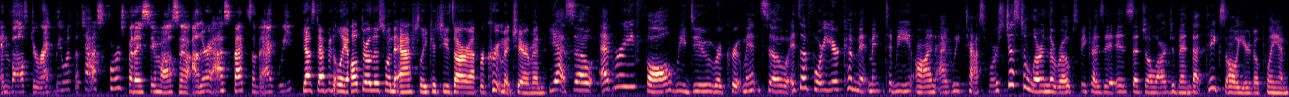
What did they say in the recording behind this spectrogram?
involved directly with the task force, but I assume also other aspects of Ag Week. Yes, definitely. I'll throw this one to Ashley because she's our uh, recruitment chairman. Yeah, so every fall we do recruitment. So it's a four year commitment to be on Ag Week Task Force just to learn the ropes because it is such a large event that takes all year to plan.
